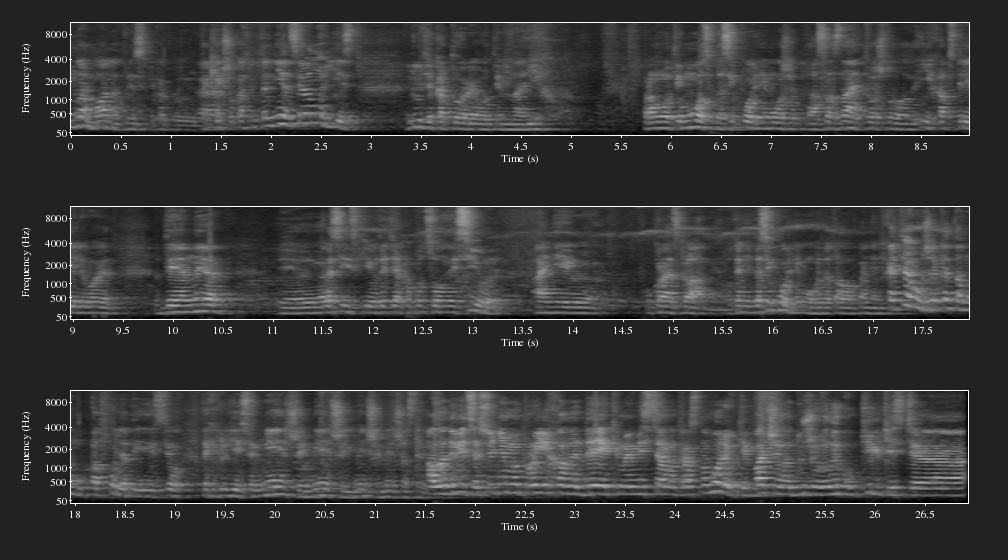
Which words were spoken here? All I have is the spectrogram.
Ну, нормально, в принципе, как бы, таких, что конфликтов нет, все равно есть люди, которые вот именно их промытый мозг до сих пор не может осознать то, что их обстреливает ДНР, э, российские вот эти оккупационные силы, а не украинская армия. Вот они до сих пор не могут этого понять. Хотя уже к этому подходят и все, таких людей все меньше, и меньше, и меньше, и меньше остается. Але дивіться, сьогодні ми проїхали деякими місцями Красногорівки, бачили дуже велику кількість е,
